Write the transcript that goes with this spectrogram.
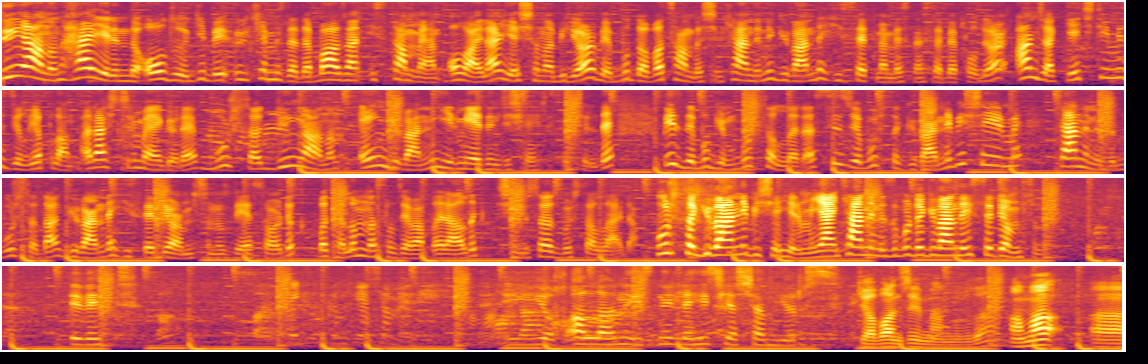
Dünyanın her yerinde olduğu gibi ülkemizde de bazen istenmeyen olaylar yaşanabiliyor ve bu da vatandaşın kendini güvende hissetmemesine sebep oluyor. Ancak geçtiğimiz yıl yapılan araştırmaya göre Bursa dünyanın en güvenli 27. şehri seçildi. Biz de bugün Bursalılara sizce Bursa güvenli bir şehir mi? Kendinizi Bursa'da güvende hissediyor musunuz diye sorduk. Bakalım nasıl cevaplar aldık. Şimdi söz Bursalılarda. Bursa güvenli bir şehir mi? Yani kendinizi burada güvende hissediyor musunuz? Evet. Yok Allah'ın izniyle hiç yaşamıyoruz. Yabancıyım ben burada ama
